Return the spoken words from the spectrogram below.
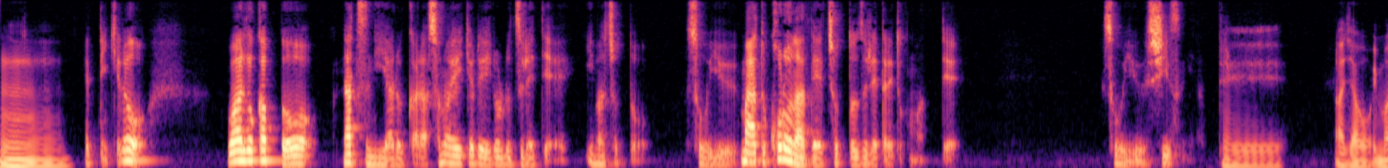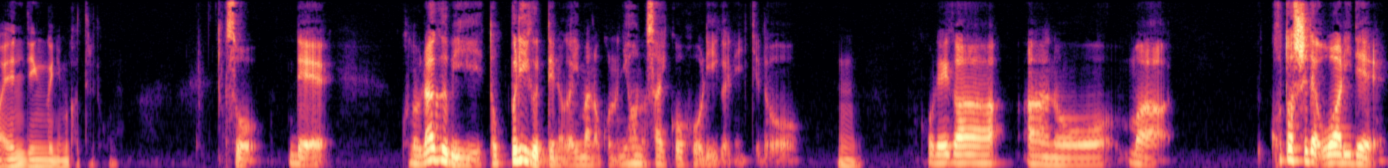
うーん。やってんけど、ワールドカップを夏にやるから、その影響でいろいろずれて、今ちょっと、そういう、まあ、あとコロナでちょっとずれたりとかもあって、そういうシーズンになってえー、あ、じゃあ今エンディングに向かってるとこそう。で、このラグビートップリーグっていうのが今のこの日本の最高峰リーグにけど、うん。これが、あの、まあ、今年で終わりで、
